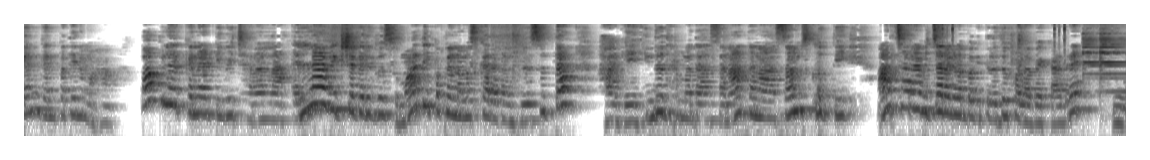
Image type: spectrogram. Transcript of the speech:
ಗನ್ ಗಣಪತಿ ನಮಃ. ಪಾಪ್ಯುಲರ್ ಕನ್ನಡ ಟಿವಿ ಚಾನೆಲ್ನ ಎಲ್ಲಾ ವೀಕ್ಷಕರಿಗೂ ಸುಮಾದೀಪಕ ನಮಸ್ಕಾರಗಳನ್ನು ತಿಳಿಸುತ್ತಾ, ಹಾಗೆ ಹಿಂದೂ ಧರ್ಮದ ಸನಾತನ, ಸಂಸ್ಕೃತಿ, ಆಚಾರ ವಿಚಾರಗಳ ಬಗ್ಗೆ ತಿಳಿದುಕೊಳ್ಳಬೇಕಾದ್ರೆ, ನೀವು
